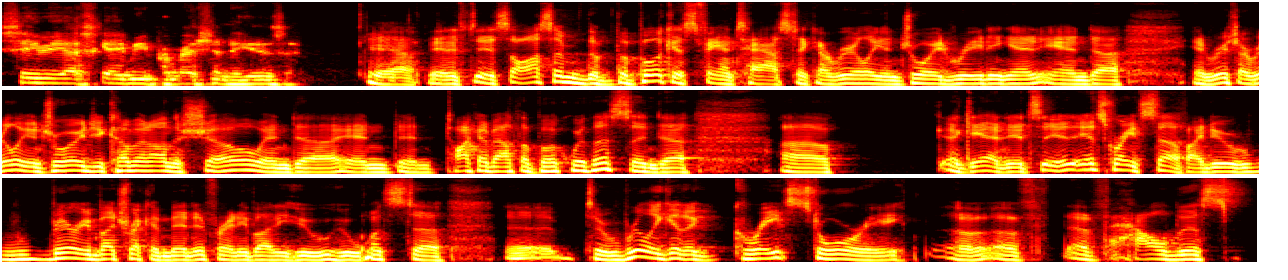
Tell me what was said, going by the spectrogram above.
CBS gave me permission to use it. Yeah, it's it's awesome. the The book is fantastic. I really enjoyed reading it, and uh, and Rich, I really enjoyed you coming on the show and uh, and and talking about the book with us. And uh, uh again, it's it, it's great stuff. I do very much recommend it for anybody who who wants to uh, to really get a great story of of, of how this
